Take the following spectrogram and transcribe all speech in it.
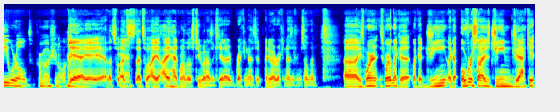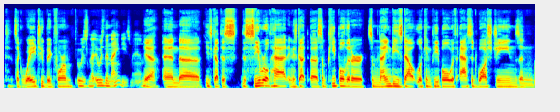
SeaWorld promotional. Hat. Yeah, yeah, yeah. That's what. Yeah. That's that's what I I had one of those too when I was a kid. I recognized it. I knew I recognized it from something. Uh, he's wearing he's wearing like a like a jean like an oversized jean jacket. It's like way too big for him. It was it was the '90s, man. Yeah, and uh, he's got this this SeaWorld hat, and he's got uh, some people that are some '90s out looking people with acid wash jeans and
